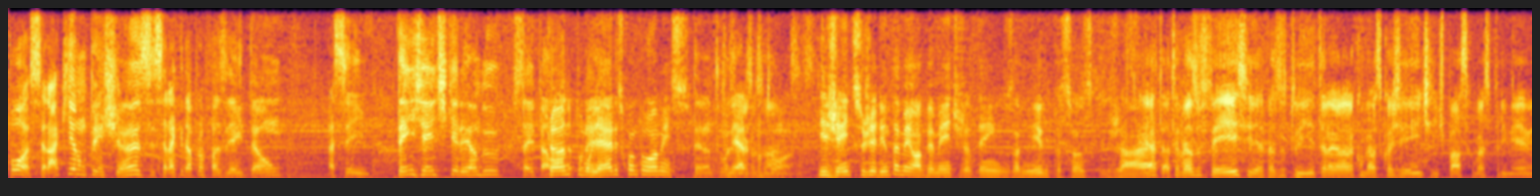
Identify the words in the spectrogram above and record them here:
pô, será que eu não tenho chance? Será que dá para fazer? Então, assim, tem gente querendo sair pra Tanto mulheres quanto homens. Tanto mulheres quanto homens. E gente sugerindo também, obviamente, já tem os amigos, pessoas que já... É, através do Face, através do Twitter, a galera conversa com a gente, a gente passa, conversa primeiro.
